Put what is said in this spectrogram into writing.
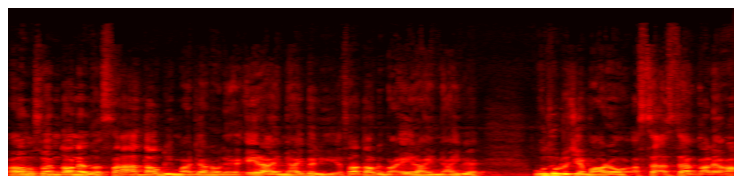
ဘာလို့ဆွဲမတော့နဲ့ဆိုစားတောက်ဒီမှာကြတော့လေအဲ့ဒါအများကြီးပဲလीအစားတောက်ဒီမှာအဲ့ဒါအများကြီးပဲအခုဆိုလို့ချင်းဘာတော့အဆက်အဆက်ကလည်းဟာ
